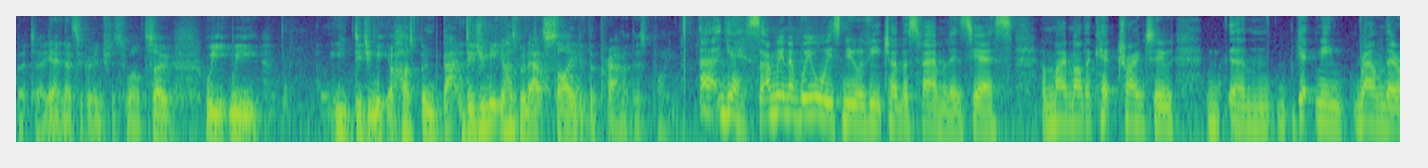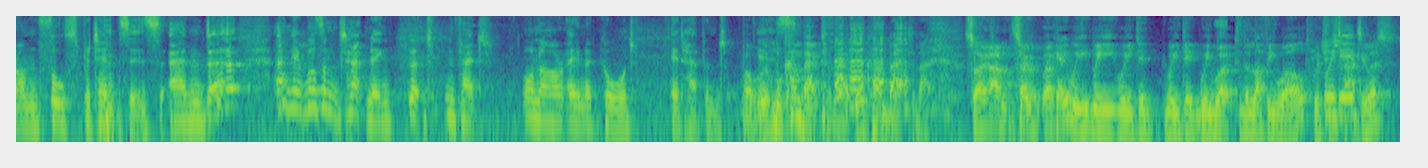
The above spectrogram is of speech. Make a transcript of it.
But uh, yeah, that's a great interesting world. So we we. Did you meet your husband back? Did you meet your husband outside of the pram at this point? Uh, yes, I mean, we always knew of each other's families, yes. And my mother kept trying to um, get me round there on false pretences, and, uh, and it wasn't happening. But in fact, on our own accord, it happened. Well, we'll- we'll come back to that. We'll come back to that. So, um, so okay, we, we, we did we did we worked in the Lovey World, which We is did. fabulous.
